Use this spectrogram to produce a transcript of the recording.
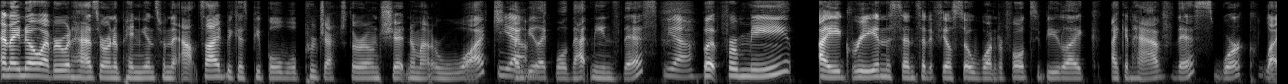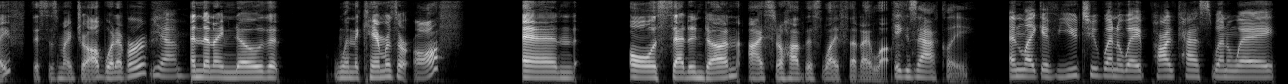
and i know everyone has their own opinions from the outside because people will project their own shit no matter what Yeah. and be like well that means this yeah but for me i agree in the sense that it feels so wonderful to be like i can have this work life this is my job whatever yeah and then I know that when the cameras are off and all is said and done, I still have this life that I love. exactly and like if youtube went away podcasts went away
